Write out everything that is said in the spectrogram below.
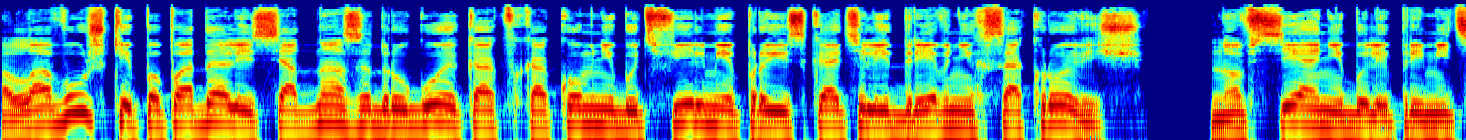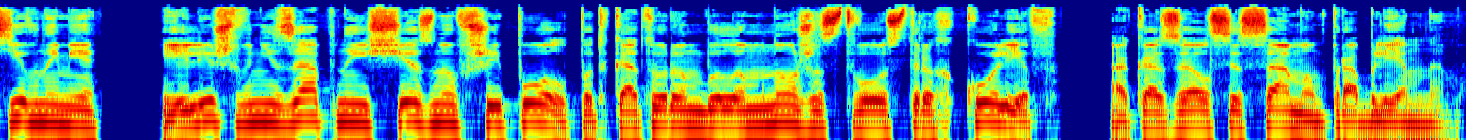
Ловушки попадались одна за другой, как в каком-нибудь фильме про искателей древних сокровищ, но все они были примитивными, и лишь внезапно исчезнувший пол, под которым было множество острых кольев, оказался самым проблемным.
